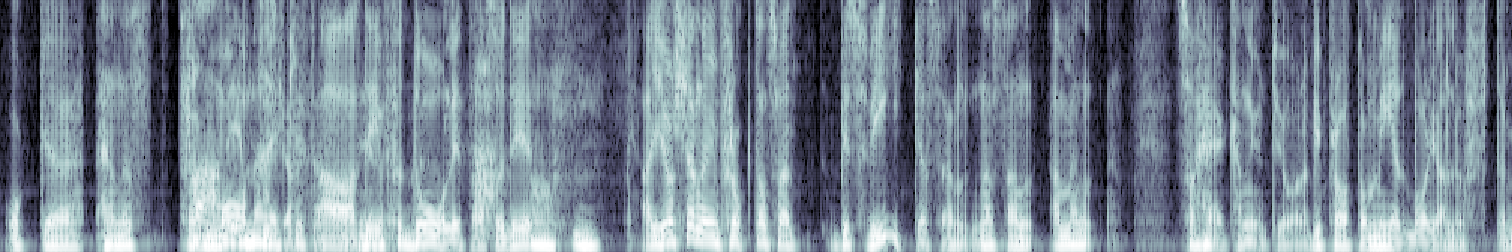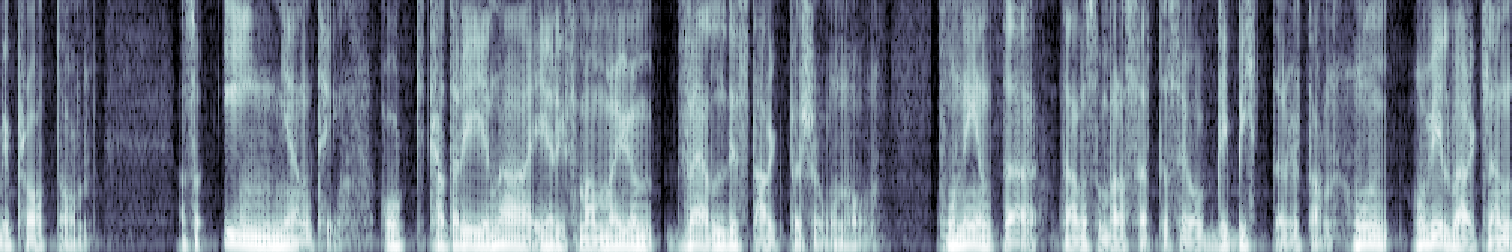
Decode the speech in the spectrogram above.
Och eh, hennes traumatiska... Fan, det är märkligt. Alltså. Ja, det är för dåligt. Alltså, det, ja, mm. ja, jag känner en fruktansvärd besvikelsen. Nästan, ja, men, så här kan du inte göra. Vi pratar om medborgarluften, vi pratar om alltså ingenting. Och Katarina, Eriks mamma, är ju en väldigt stark person. Och hon är inte den som bara sätter sig och blir bitter, utan hon, hon, vill verkligen,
